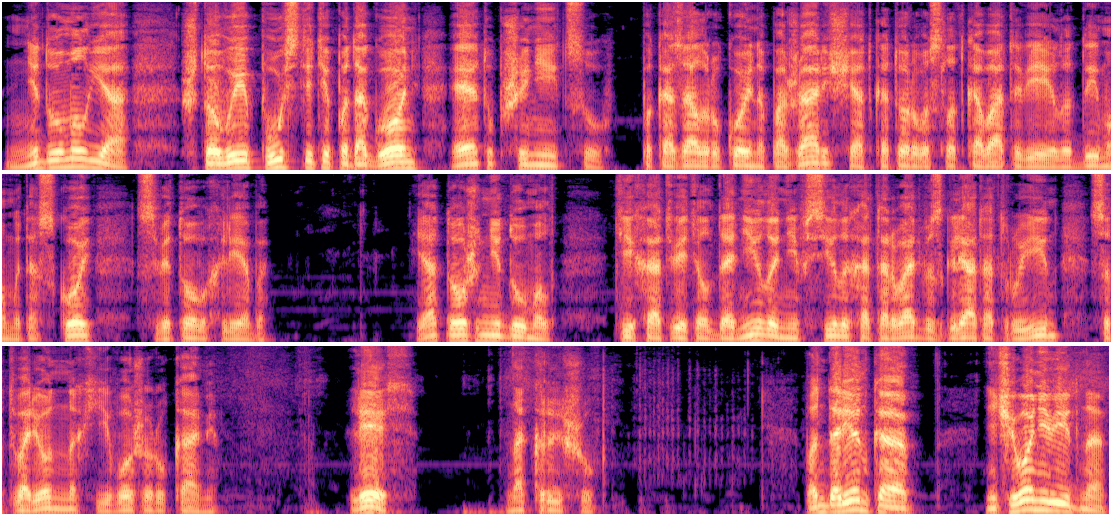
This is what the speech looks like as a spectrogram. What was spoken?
"Не думал я, что вы пустите под огонь эту пшеницу." Показал рукой на пожарище, от которого сладковато веяло дымом и тоской святого хлеба. Я тоже не думал, тихо ответил Данила, не в силах оторвать взгляд от руин, сотворенных его же руками. Лезь на крышу. Бондаренко, ничего не видно,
